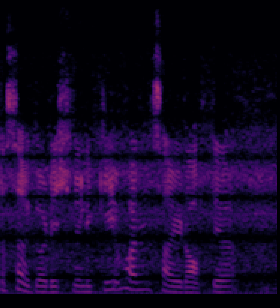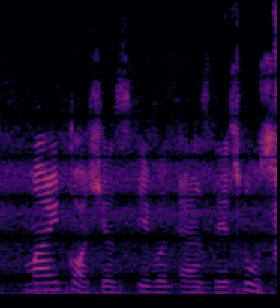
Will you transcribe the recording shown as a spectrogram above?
the circle additionally keep one side of their mind conscious even as they snooze.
